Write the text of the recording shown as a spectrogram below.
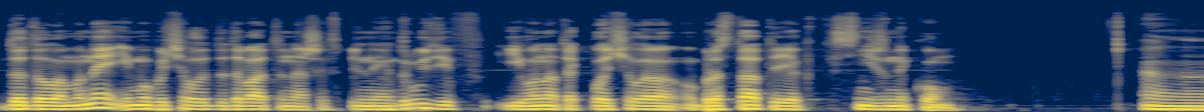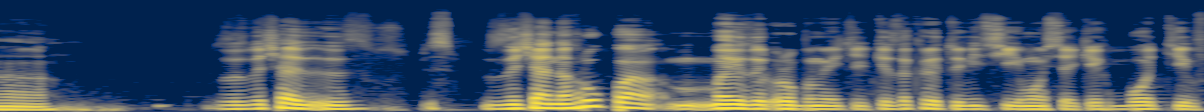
додала мене, і ми почали додавати наших спільних друзів, і вона так почала обростати як сніжником. Зазвичай звичайна група. Ми робимо її тільки закрито, відсіємо всяких ботів,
